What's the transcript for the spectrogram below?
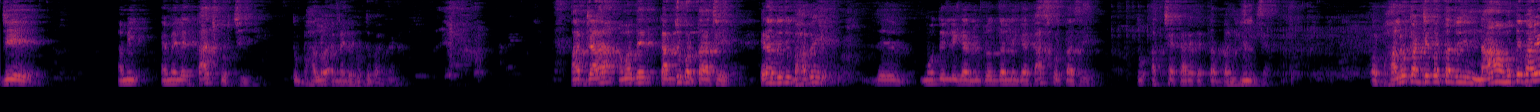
যে আমি এমএলএ কাজ করছি, তো ভালো এমএলএ হতে পারবে না। আর যারা আমাদের কার্যকর্তা আছে, এরা যদি ভাবে যে মোদির লীগার, বিপ্লবদার লীগা কাজ করতে আছে তো আচ্ছা কার্যকর্তা বানিয়ে যাবে ও ভালো কার্যকর্তা যদি না হতে পারে,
